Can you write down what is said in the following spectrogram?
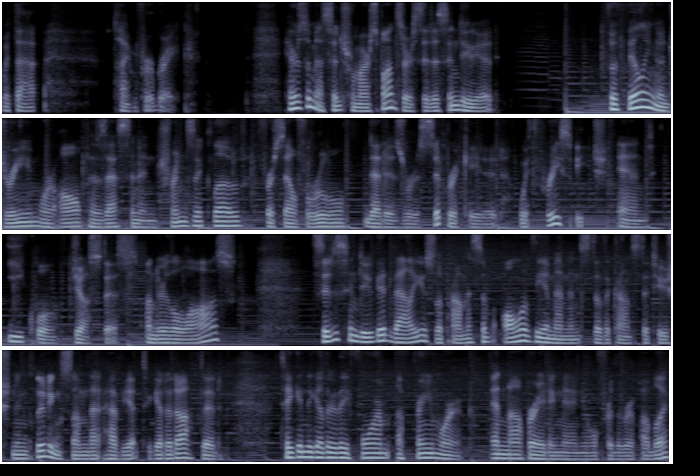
with that, time for a break. Here's a message from our sponsor, Citizen Do Good. Fulfilling a dream where all possess an intrinsic love for self rule that is reciprocated with free speech and equal justice under the laws. Citizen Do Good values the promise of all of the amendments to the Constitution, including some that have yet to get adopted. Taken together, they form a framework and an operating manual for the Republic,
